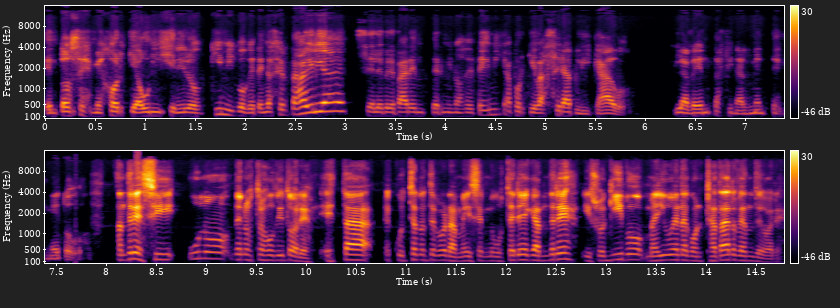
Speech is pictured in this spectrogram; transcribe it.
Entonces, mejor que a un ingeniero químico que tenga ciertas habilidades, se le prepare en términos de técnica porque va a ser aplicado la venta finalmente es método. Andrés, si uno de nuestros auditores está escuchando este programa y dice, me gustaría que Andrés y su equipo me ayuden a contratar vendedores,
